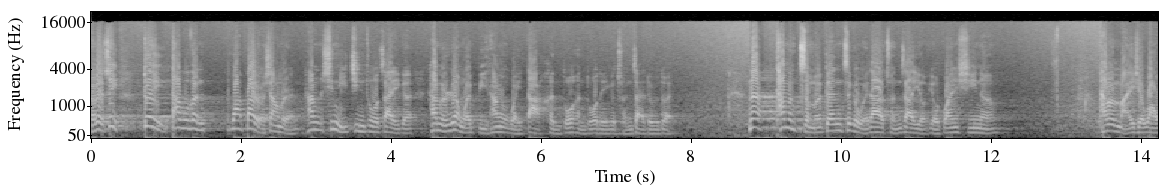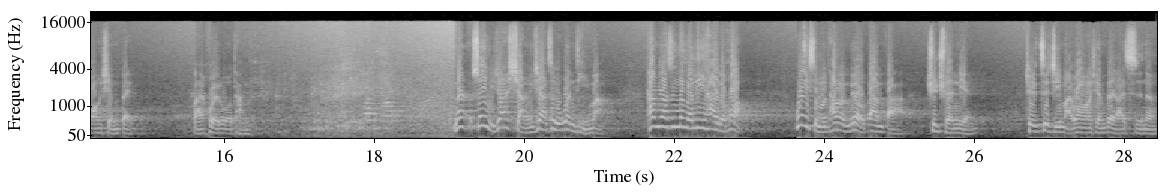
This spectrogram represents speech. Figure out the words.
”OK，所以对大部分拜拜偶像的人，他们心里寄托在一个他们认为比他们伟大很多很多的一个存在，对不对？那他们怎么跟这个伟大的存在有有关系呢？他们买一些旺旺仙贝来贿赂他们。那所以你就要想一下这个问题嘛，他们要是那么厉害的话，为什么他们没有办法去全年，去自己买旺旺仙贝来吃呢？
